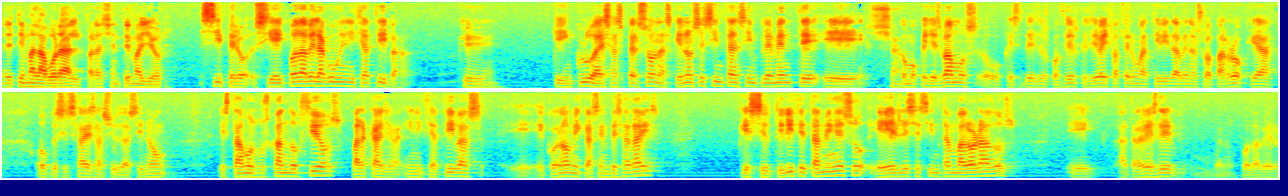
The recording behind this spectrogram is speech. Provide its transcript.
eh, tema laboral para a xente maior. Sí, pero se si aí pode haber algunha iniciativa que que inclúa a esas personas que non se sintan simplemente eh, xa. como que lles vamos ou que desde os concellos que se vai facer unha actividade na súa parroquia ou que se faz axuda, senón estamos buscando opcións para que haya iniciativas eh, económicas empezarais que se utilice tamén eso e eles se sintan valorados eh, a través de, bueno, pode haber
